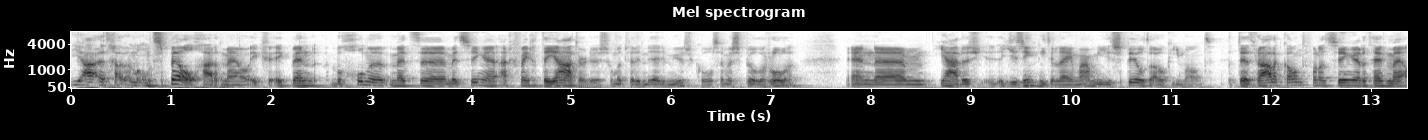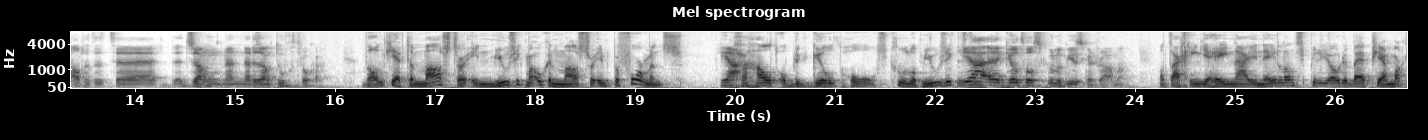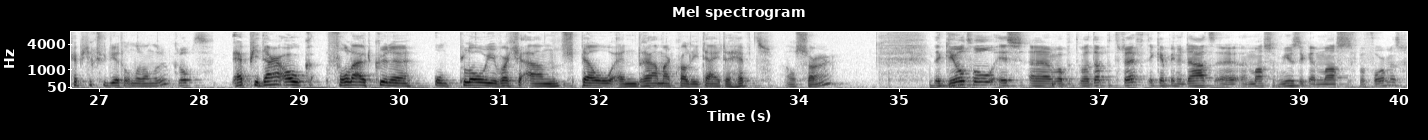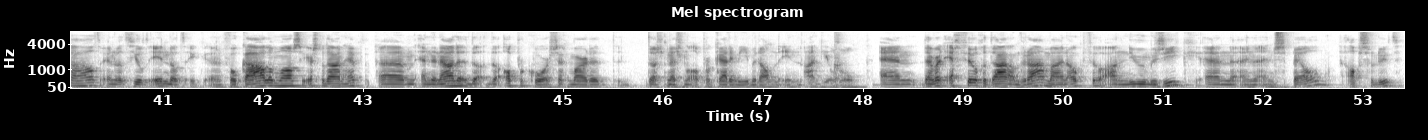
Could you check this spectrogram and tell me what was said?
ja, het gaat, om het spel gaat het mij al. Ik, ik ben begonnen met, uh, met zingen eigenlijk vanwege theater dus. Omdat we deden musicals en we speelden rollen. En um, ja, dus je zingt niet alleen maar, maar je speelt ook iemand. De theatrale kant van het zingen, dat heeft mij altijd het, uh, het zang, naar, naar de zang toegetrokken. Want je hebt een master in music, maar ook een master in performance. Ja. Gehaald op de Guildhall School of Music. Dus ja, uh, Guildhall School of Music and Drama. Want daar ging je heen na je Nederlandse periode. Bij Pierre Mak heb je gestudeerd onder andere. Klopt. Heb je daar ook voluit kunnen ontplooien wat je aan spel- en dramakwaliteiten hebt als zanger? De Guildhall is, eh, wat, dat betreft, ik heb inderdaad eh, een Master of Music en Master of Performance gehaald. En dat hield in dat ik een vocale master eerst gedaan heb. Ehm, en daarna de, de, upper course, zeg maar, de, de Dutch National Opera Academy, maar dan in, aan Guildhall. En daar werd echt veel gedaan aan drama en ook veel aan nieuwe muziek en, en, en spel, absoluut.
